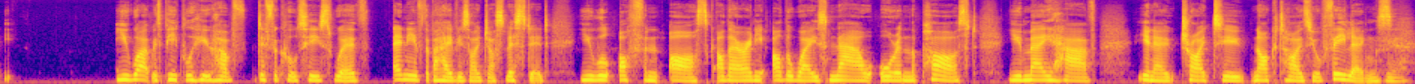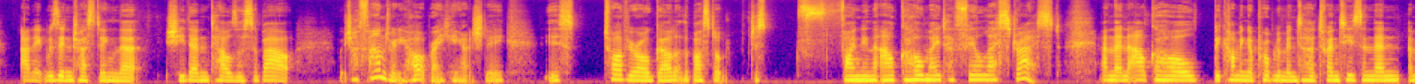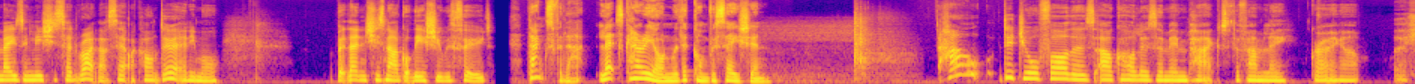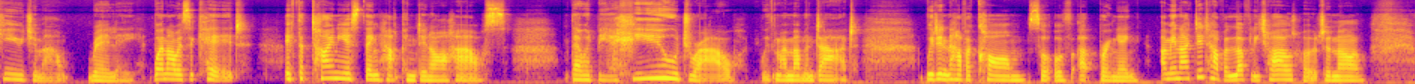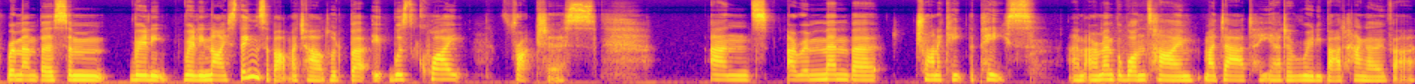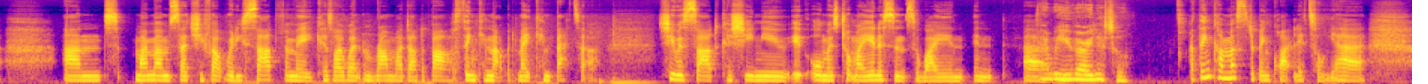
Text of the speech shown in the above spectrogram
you work with people who have difficulties with any of the behaviors I just listed, you will often ask, are there any other ways now or in the past you may have, you know, tried to narcotize your feelings? Yeah. And it was interesting that she then tells us about, which I found really heartbreaking actually, this 12 year old girl at the bus stop just finding that alcohol made her feel less stressed. And then alcohol becoming a problem into her 20s. And then amazingly, she said, right, that's it, I can't do it anymore. But then she's now got the issue with food. Thanks for that. Let's carry on with the conversation. How did your father's alcoholism impact the family growing up? A huge amount, really. When I was a kid, if the tiniest thing happened in our house, there would be a huge row with my mum and dad. We didn't have a calm sort of upbringing. I mean, I did have a lovely childhood, and I'll remember some really, really nice things about my childhood, but it was quite fractious. And I remember trying to keep the peace. Um, I remember one time my dad, he had a really bad hangover. And my mum said she felt really sad for me because I went and ran my dad a bath thinking that would make him better. She was sad because she knew it almost took my innocence away. In, in um, were you very little? I think I must have been quite little, yeah.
